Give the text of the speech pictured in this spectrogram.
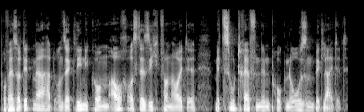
Professor Dittmer hat unser Klinikum auch aus der Sicht von heute mit zutreffenden Prognosen begleitet.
